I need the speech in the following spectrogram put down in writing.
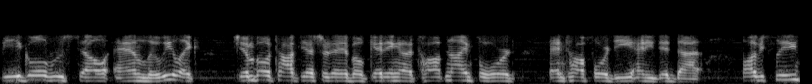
Beagle, Roussel, and Louis, like Jimbo talked yesterday about getting a top nine forward and top four D, and he did that. Obviously,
